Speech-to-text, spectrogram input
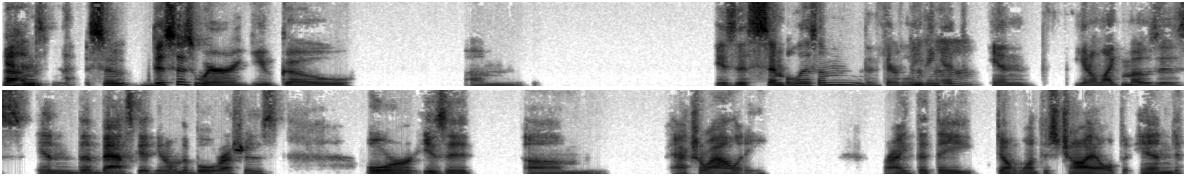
Yeah, Um, and so this is where you go. Um, is this symbolism that they're leaving it Mhm. in, you know, like Moses in the basket, you know, in the bulrushes, or is it um actuality, right? That they don't want this child, and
